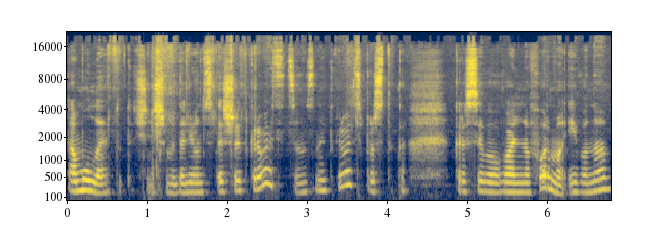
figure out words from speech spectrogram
Амулету, точніше, медальйон це те, що відкривається, це у нас не відкривається, просто така красива овальна форма, і вона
